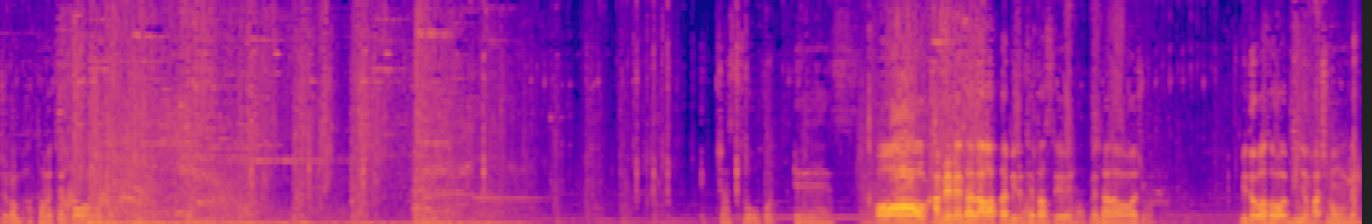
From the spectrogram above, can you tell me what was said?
지금 바텀에 텔타고 간 거죠 입자 속옷 예스 어 카밀 멘탈 나갔다. 미드 테타스 얘 멘탈 나가가지고. 미드 가서 미니언 같이 먹는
